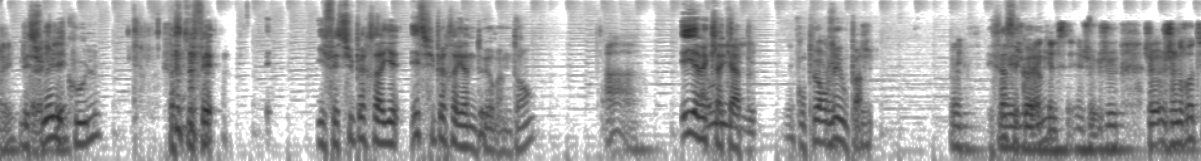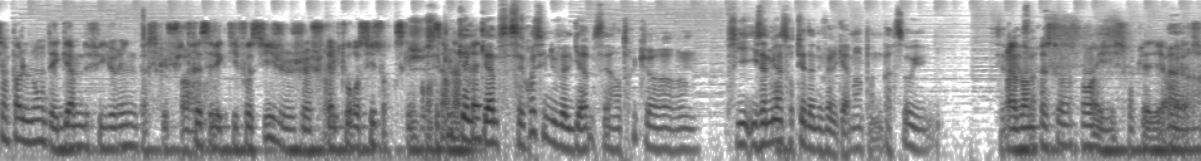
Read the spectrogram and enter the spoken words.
oui, Mais celui-là il est cool parce qu'il fait il fait Super Saiyan et Super Saiyan 2 en même temps Ah. et avec Ah la oui, cape oui, qu'on peut enlever Oui, ou pas. oui. Et ça Oui, c'est je quand même. Je, je, je, je ne retiens pas le nom des gammes de figurines parce que je suis Oh. très sélectif aussi. Je, je ferai le tour aussi sur ce qui me Je sais concerne plus quelle après. gamme, c'est c'est quoi ces nouvelles gammes? C'est un truc. euh, Parce qu'ils aiment bien sortir de la nouvelle gamme, hein, plein de perso. Ils... c'est ils se font plaisir. Euh, là-dessus.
